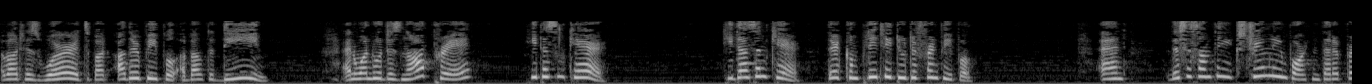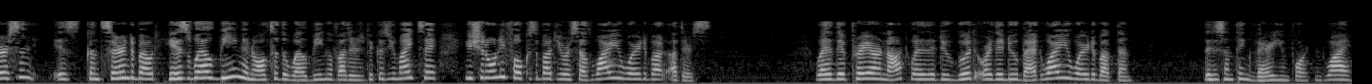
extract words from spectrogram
about his words, about other people, about the deen. And one who does not pray, he doesn't care. He doesn't care. They're completely two different people. And this is something extremely important that a person is concerned about his well-being and also the well-being of others. Because you might say, you should only focus about yourself. Why are you worried about others? Whether they pray or not, whether they do good or they do bad, why are you worried about them? This is something very important. Why?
